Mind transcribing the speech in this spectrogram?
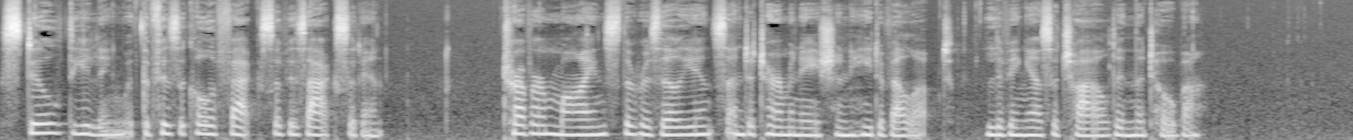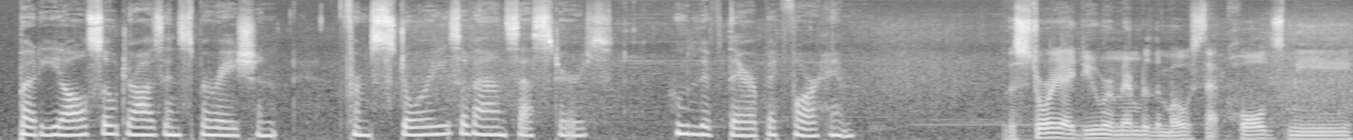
Still dealing with the physical effects of his accident, Trevor mines the resilience and determination he developed living as a child in the Toba. But he also draws inspiration from stories of ancestors who lived there before him. The story I do remember the most that holds me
